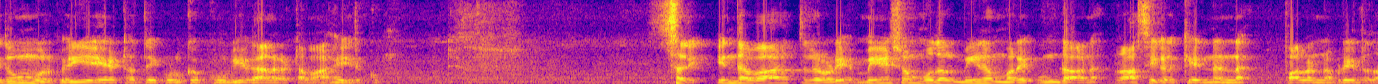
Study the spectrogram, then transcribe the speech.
இதுவும் ஒரு பெரிய ஏற்றத்தை கொடுக்கக்கூடிய காலகட்டமாக இருக்கும். சரி இந்த வாரத்தினுடைய மேஷம் முதல் மீனம் வரை உண்டான ராசிகளுக்கு என்னென்ன பலன் அப்படின்றத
